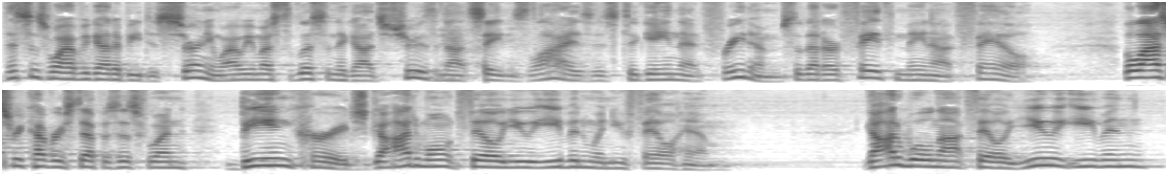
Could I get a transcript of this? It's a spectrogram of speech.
This is why we got to be discerning, why we must listen to God's truth and not Satan's lies, is to gain that freedom so that our faith may not fail. The last recovery step is this one be encouraged. God won't fail you even when you fail him. God will not fail you even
